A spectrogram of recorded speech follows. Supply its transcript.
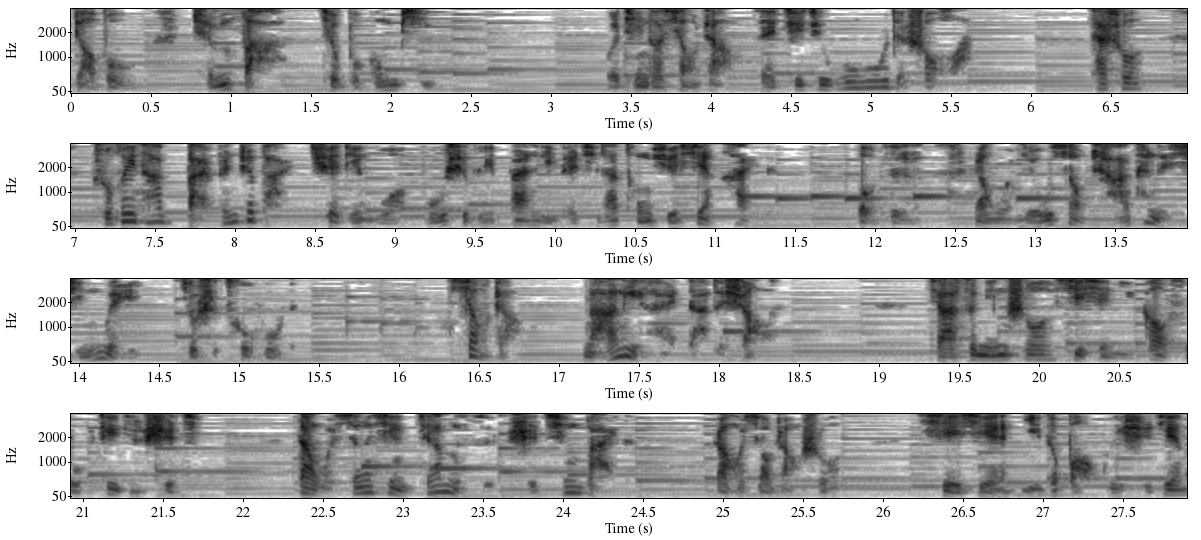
要不惩罚就不公平。我听到校长在支支吾吾地说话，他说：“除非他百分之百确定我不是被班里的其他同学陷害的，否则让我留校查看的行为就是错误的。”校长哪里还答得上来？贾思明说：“谢谢你告诉我这件事情，但我相信詹姆斯是清白的。”然后校长说。谢谢你的宝贵时间，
